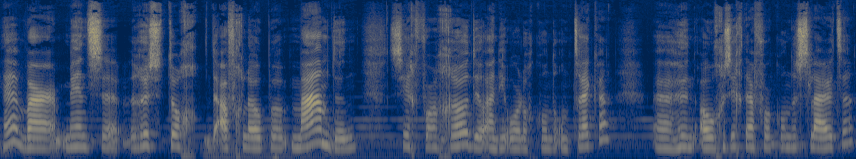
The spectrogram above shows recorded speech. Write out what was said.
Hè, waar mensen, Russen toch de afgelopen maanden zich voor een groot deel aan die oorlog konden onttrekken. Uh, hun ogen zich daarvoor konden sluiten.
